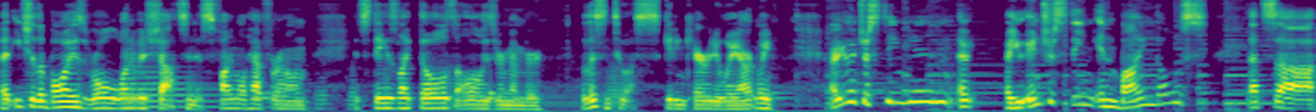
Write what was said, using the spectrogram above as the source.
Let each of the boys roll one of his shots in his final half round. It's days like those I'll always remember. But listen to us, getting carried away, aren't we? Are you interested in... I mean, are you interested in buying those? That's, uh...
